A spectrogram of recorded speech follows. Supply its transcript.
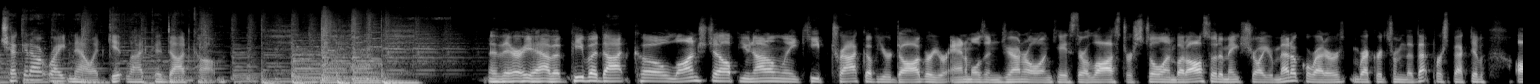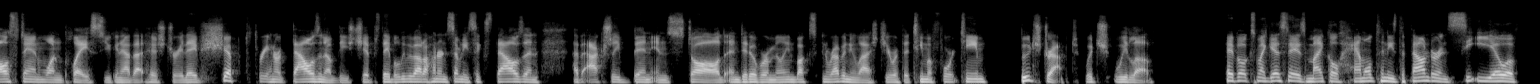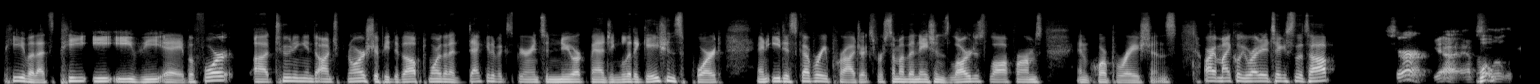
Check it out right now at getlatka.com. And there you have it. Peeva.co launched to help you not only keep track of your dog or your animals in general in case they're lost or stolen, but also to make sure all your medical records from the vet perspective all stand in one place. So you can have that history. They've shipped 300,000 of these chips. They believe about 176,000 have actually been installed and did over a million bucks in revenue last year with a team of 14 bootstrapped, which we love. Hey, folks, my guest today is Michael Hamilton. He's the founder and CEO of Peeva. That's P E E V A. Before uh, tuning into entrepreneurship, he developed more than a decade of experience in New York managing litigation support and e discovery projects for some of the nation's largest law firms and corporations. All right, Michael, you ready to take us to the top? Sure. Yeah, absolutely.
